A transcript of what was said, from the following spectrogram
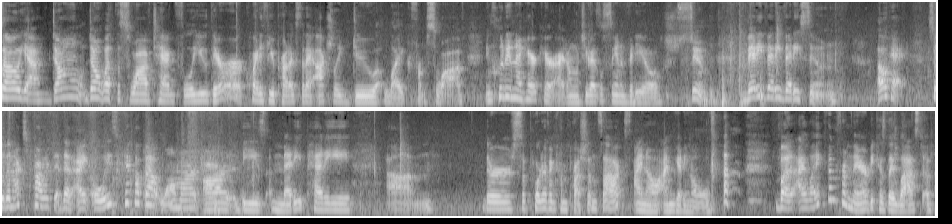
So yeah, don't don't let the Suave tag fool you. There are quite a few products that I actually do like from Suave, including a hair care item, which you guys will see in a video soon. Very, very, very soon. Okay, so the next product that I always pick up at Walmart are these Medi Pedi, um, they're supportive and compression socks. I know, I'm getting old. but I like them from there because they last a,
